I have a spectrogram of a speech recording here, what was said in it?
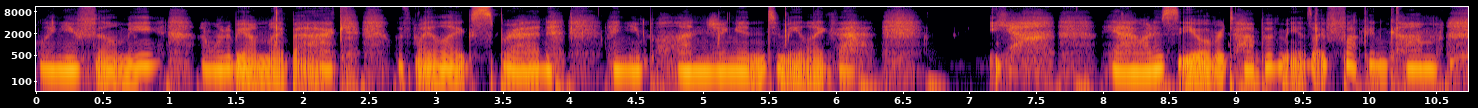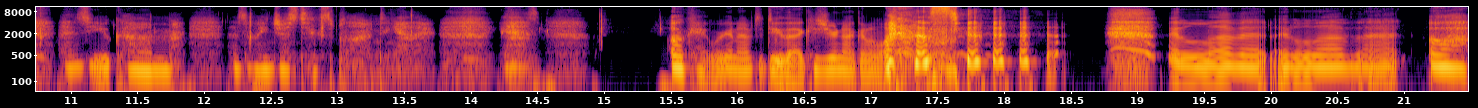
When you feel me, I want to be on my back with my legs spread, and you plunging into me like that. Yeah, yeah, I want to see you over top of me as I fucking come, as you come, as we just explode together. Yes. Okay, we're gonna have to do that because you're not gonna last. I love it. I love that. Oh,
